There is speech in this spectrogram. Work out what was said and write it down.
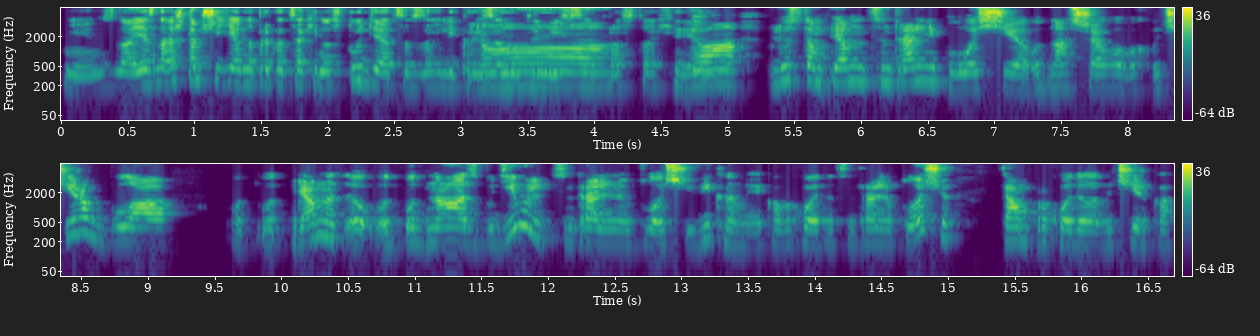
Ні, я не знаю. Я знаю, що там ще є, наприклад, ця кіностудія, це взагалі кризануте місце, просто охеренно. Да, плюс там прямо на центральній площі одна з шегових вечірок була. От, от прямо на- од- одна з будівель центральної площі, вікнами, яка виходить на центральну площу, там проходила вечірка,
